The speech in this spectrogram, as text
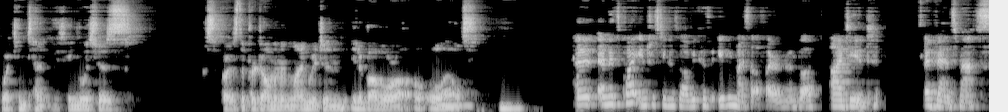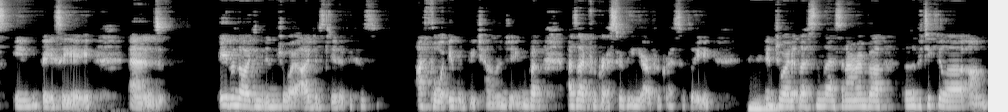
we're content with English as, I suppose, the predominant language and it above all, all else. And, it, and it's quite interesting as well because even myself, I remember I did advanced maths in VCE, and even though I didn't enjoy it, I just did it because I thought it would be challenging. But as I progressed through the year, I progressively enjoyed it less and less. And I remember there was a particular um,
